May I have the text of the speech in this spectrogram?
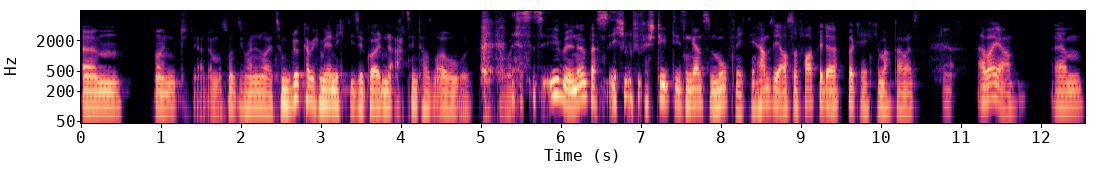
Ähm, und ja, da muss man sich mal eine neue. Zum Glück habe ich mir ja nicht diese goldene 18.000 Euro Uhr gekauft. Das ist übel, ne? Was ich verstehe diesen ganzen Move nicht. Den haben sie auch sofort wieder rückgängig gemacht damals. Ja. Aber ja, ähm,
